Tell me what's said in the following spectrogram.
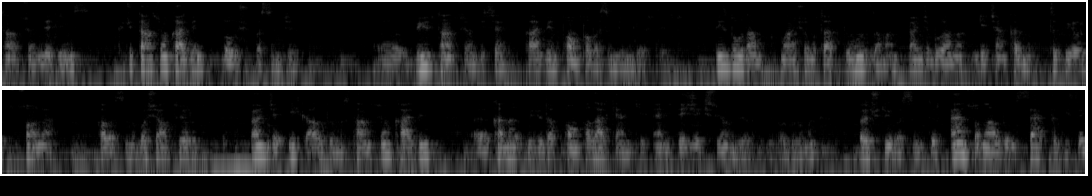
tansiyon dediğimiz küçük tansiyon kalbin doluş basıncı, e, büyük tansiyon ise kalbin pompa basıncını gösterir. Biz buradan manşonu taktığımız zaman önce buradan geçen kanı tıkıyoruz, sonra havasını boşaltıyoruz. Önce ilk aldığımız tansiyon kalbin e, kanı vücuda pompalarken ki ejeksiyon diyoruz biz o duruma ölçtüğü basınçtır. En son aldığımız sert tık ise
